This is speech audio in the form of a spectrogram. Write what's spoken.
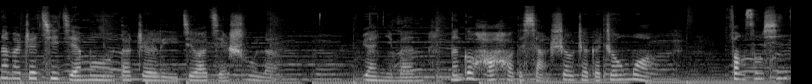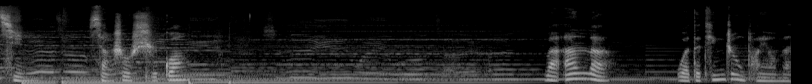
那么这期节目到这里就要结束了，愿你们能够好好的享受这个周末。放松心情，享受时光。晚安了，我的听众朋友们。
